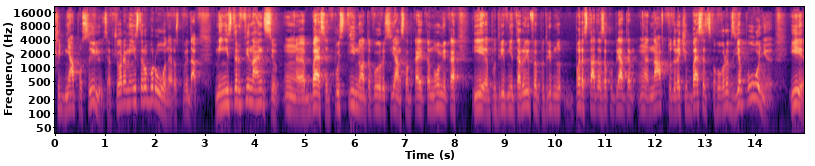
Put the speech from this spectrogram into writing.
щодня посилюється. Вчора міністр оборони розповідав, міністр фінансів е, Бесед постійно атакує росіян, слабка економіка і потрібні тарифи. Потрібно перестати закупляти нафту. До речі, Бесед говорив з Японією і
